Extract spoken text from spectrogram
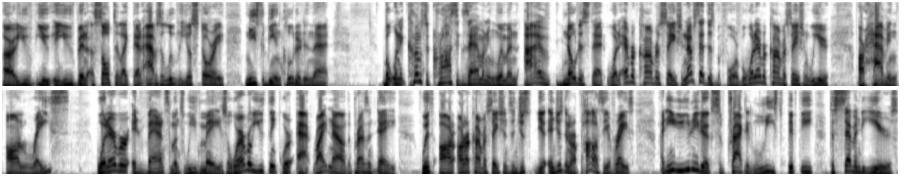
or you've you you've been assaulted like that, absolutely, your story needs to be included in that. But when it comes to cross examining women, I've noticed that whatever conversation, I've said this before, but whatever conversation we are having on race, whatever advancements we've made, so wherever you think we're at right now, the present day, with our on our conversations and just and just in our policy of race, I need you need to subtract at least 50 to 70 years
